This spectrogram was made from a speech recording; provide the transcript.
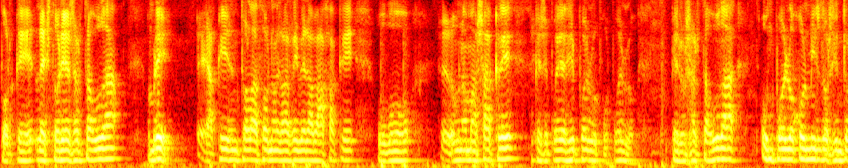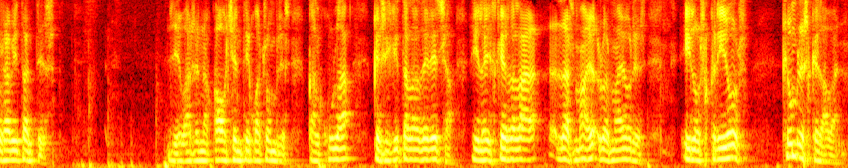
Porque la historia de Sartaguda, hombre, eh, aquí en toda la zona de la Ribera Baja que hubo eh, una masacre que se puede decir pueblo por pueblo. Pero Sartaguda, un pueblo con 1.200 habitantes, llevasen a 84 hombres, calcula que si quita la derecha y la izquierda los mayores y los críos, ¿qué hombres quedaban?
